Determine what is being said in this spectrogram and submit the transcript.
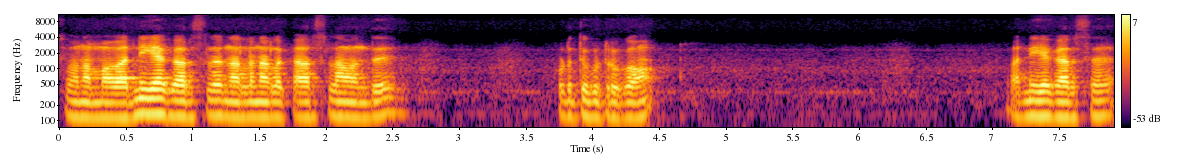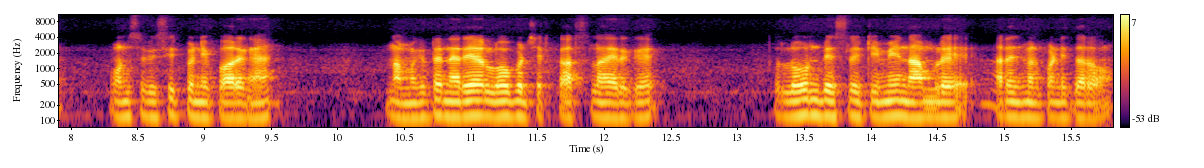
ஸோ நம்ம வர்ணிகா கார்ஸில் நல்ல நல்ல கார்ஸ்லாம் வந்து கொடுத்துக்கிட்ருக்கோம் வர்ணிகா கார்ஸை ஒன்ஸ் விசிட் பண்ணி பாருங்கள் நம்மக்கிட்ட நிறையா லோ பட்ஜெட் கார்ஸ்லாம் இருக்குது லோன் ஃபெசிலிட்டியுமே நாமளே அரேஞ்ச்மெண்ட் பண்ணி தரோம்.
